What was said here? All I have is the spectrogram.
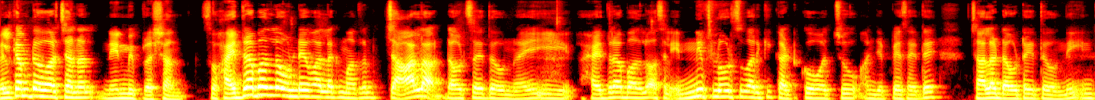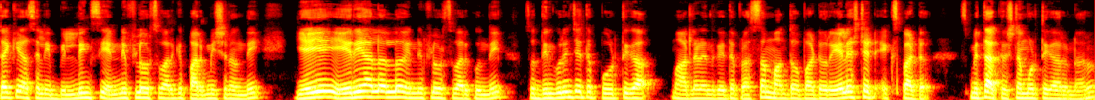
వెల్కమ్ టు అవర్ ఛానల్ నేను మీ ప్రశాంత్. సో హైదరాబాద్లో ఉండే వాళ్ళకి మాత్రం చాలా డౌట్స్ అయితే ఉన్నాయి. ఈ హైదరాబాద్లో అసలు ఎన్ని ఫ్లోర్స్ వరకు కట్టుకోవచ్చు అని చెప్పేసి అయితే చాలా డౌట్ అయితే ఉంది. ఇంతకీ అసలు ఈ బిల్డింగ్స్ ఎన్ని ఫ్లోర్స్ వరకు పర్మిషన్ ఉంది? ఏ ఏ ఏరియాలలో ఎన్ని ఫ్లోర్స్ వరకు ఉంది? సో దీని గురించి అయితే పూర్తిగా మాట్లాడేందుకు అయితే ప్రస్తుతం మనతో పాటు real estate expert Smitha Krishnamurthy గారు ఉన్నారు.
